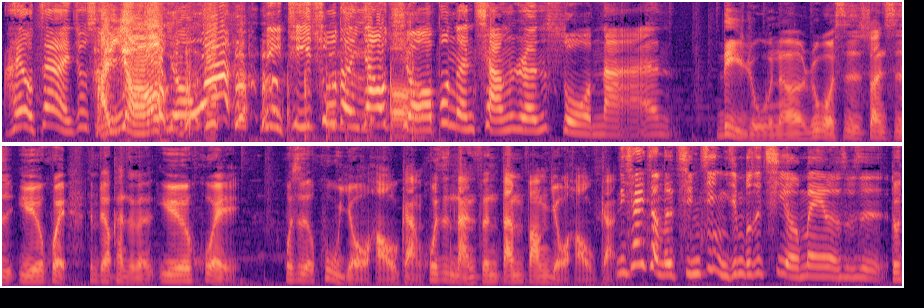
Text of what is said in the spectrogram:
还有再来就是还有有啊，你提出的要求不能强人所难。例如呢，如果是算是约会，先不要看这个约会，或是互有好感，或是男生单方有好感。你现在讲的情境已经不是企鹅妹了，是不是？都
